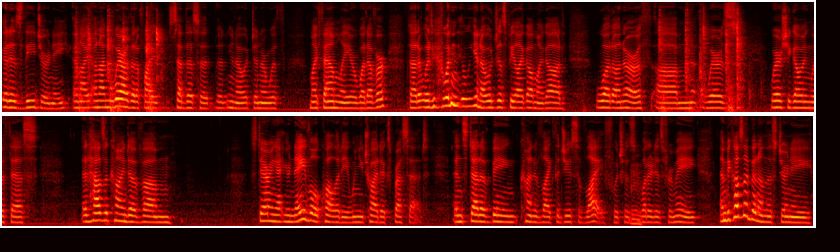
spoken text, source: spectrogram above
it is the journey, and I and I'm aware that if I said this at you know at dinner with my family or whatever, that it would it wouldn't you know would just be like, oh my God, what on earth? Um, where's where's she going with this? It has a kind of um, staring at your navel quality when you try to express it instead of being kind of like the juice of life, which is mm. what it is for me. And because I've been on this journey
